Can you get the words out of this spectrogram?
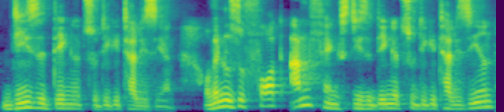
diese Dinge zu digitalisieren. Und wenn du sofort anfängst, diese Dinge zu digitalisieren,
